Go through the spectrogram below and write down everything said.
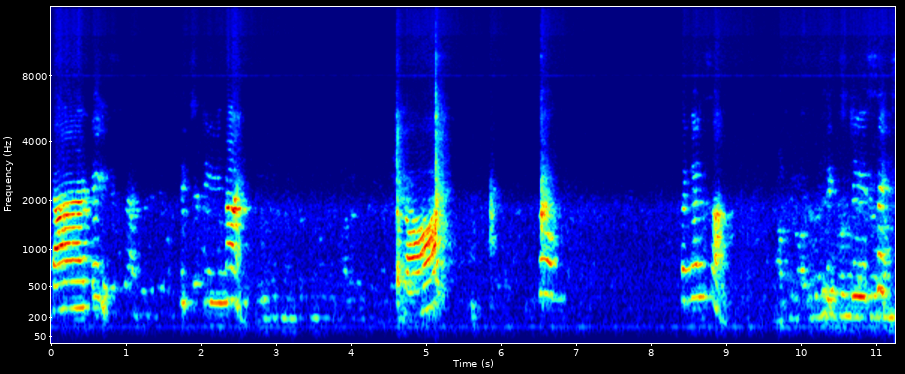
That is 69. Dot. So, second sum. 66.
